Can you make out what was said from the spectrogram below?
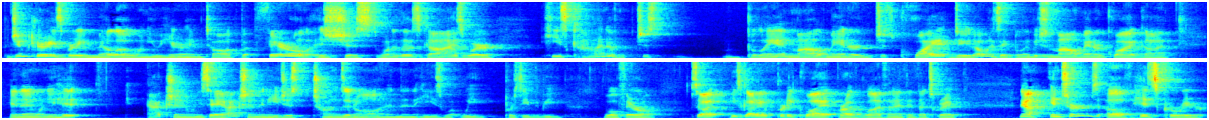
But Jim Carrey is very mellow when you hear him talk. But Ferrell is just one of those guys where he's kind of just bland, mild mannered, just quiet dude. I wouldn't say bland, but just mild mannered, quiet guy. And then when you hit action, when you say action, then he just turns it on, and then he's what we perceive to be Will Ferrell. So he's got a pretty quiet private life, and I think that's great. Now, in terms of his career,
